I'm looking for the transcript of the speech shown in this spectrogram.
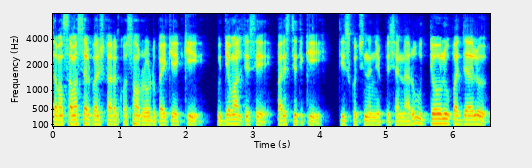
తమ సమస్యల పరిష్కారం కోసం రోడ్డుపైకి ఎక్కి ఉద్యమాలు చేసే పరిస్థితికి తీసుకొచ్చిందని చెప్పేసి అన్నారు. ఉద్యోగులు ఉపాధ్యాయులు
